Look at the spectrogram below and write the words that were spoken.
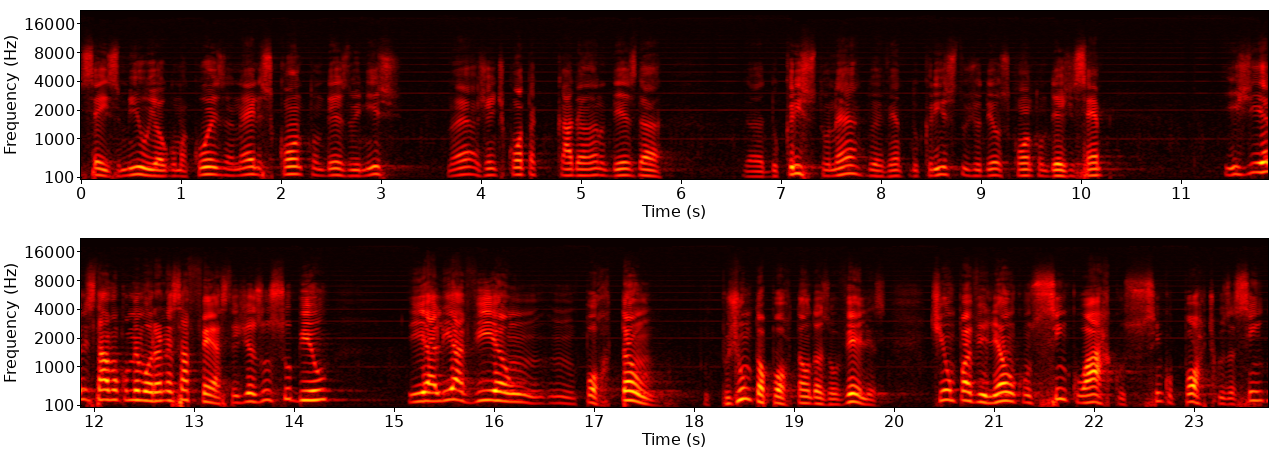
seis mil e alguma coisa, né? Eles contam desde o início, né? A gente conta cada ano desde a, da, do Cristo, né? Do evento do Cristo, os judeus contam desde sempre. E eles estavam comemorando essa festa. E Jesus subiu e ali havia um, um portão, junto ao portão das ovelhas, tinha um pavilhão com cinco arcos, cinco pórticos assim,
